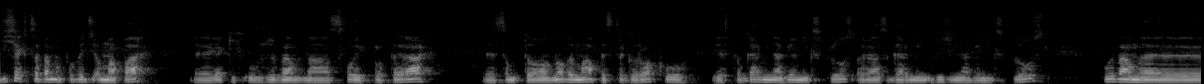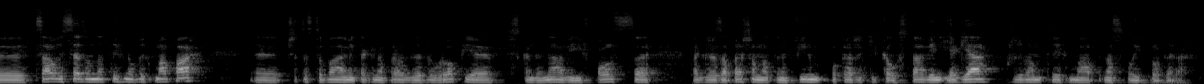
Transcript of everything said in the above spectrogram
dzisiaj chcę Wam opowiedzieć o mapach, e, jakich używam na swoich ploterach. E, Są to nowe mapy z tego roku. Jest to Garmin Avionics Plus oraz Garmin Vision Avionics Plus. Pływam e, cały sezon na tych nowych mapach. Przetestowałem je tak naprawdę w Europie, w Skandynawii i w Polsce. Także zapraszam na ten film. Pokażę kilka ustawień, jak ja używam tych map na swoich ploterach.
